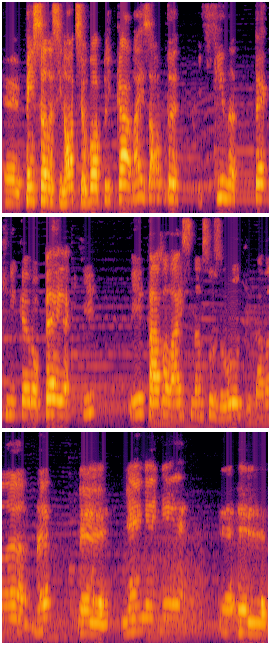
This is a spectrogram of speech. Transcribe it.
é, pensando assim, nossa, eu vou aplicar a mais alta e fina técnica europeia aqui e tava lá ensinando Suzuki, tava lá, né, é, nhê, nhê, nhê, é, é,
